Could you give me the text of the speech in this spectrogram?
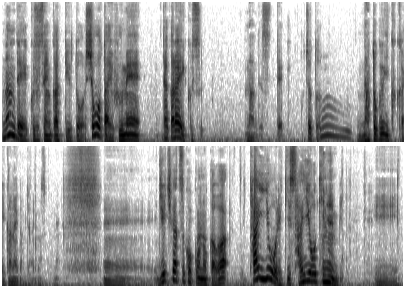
なんで X 線かっていうと、正体不明だから X なんですって。ちょっとうん。納得いくかいかないかみたいなのありますけどね。えー、11月9日は太陽暦採用記念日。えー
